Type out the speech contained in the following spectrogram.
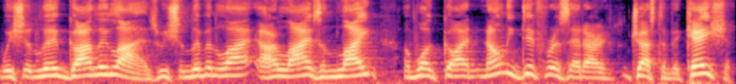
We should live godly lives. We should live in li- our lives in light of what God not only did for us at our justification,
